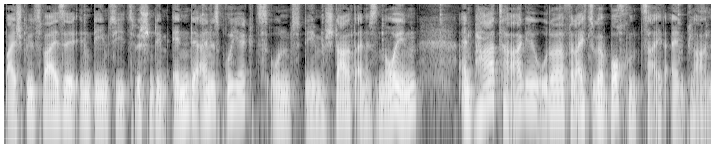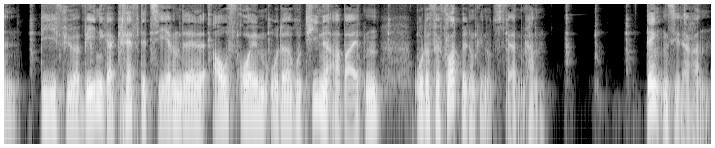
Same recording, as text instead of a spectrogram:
Beispielsweise indem Sie zwischen dem Ende eines Projekts und dem Start eines neuen ein paar Tage oder vielleicht sogar Wochen Zeit einplanen, die für weniger kräftezehrende Aufräum- oder Routinearbeiten oder für Fortbildung genutzt werden kann. Denken Sie daran.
